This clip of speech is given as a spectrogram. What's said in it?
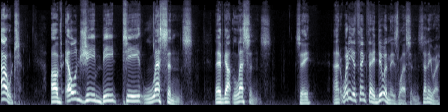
out of LGBT lessons. They've got lessons. See? And what do you think they do in these lessons anyway?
